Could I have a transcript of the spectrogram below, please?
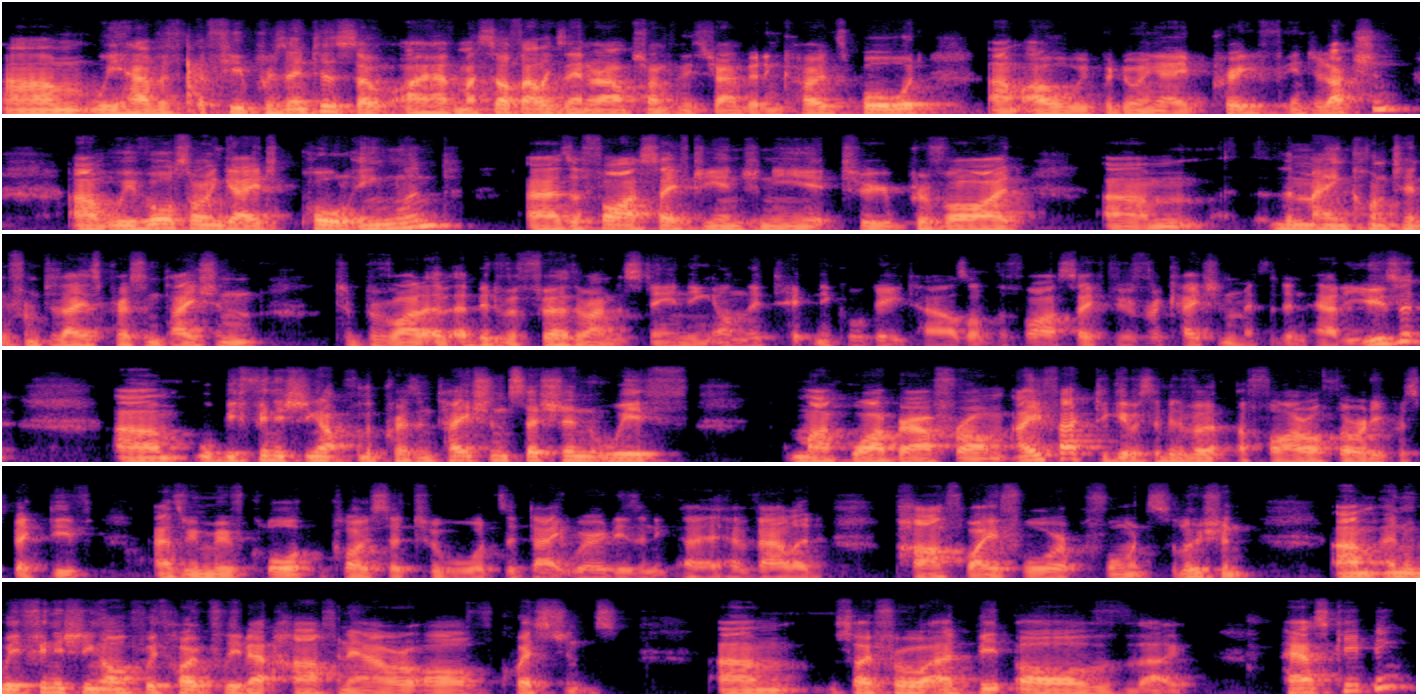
um, we have a, a, few presenters. So I have myself, Alexander Armstrong from the Australian Building Codes Board. Um, I will be doing a brief introduction. Um, we've also engaged Paul England as a fire safety engineer to provide um, the main content from today's presentation to provide a, a, bit of a further understanding on the technical details of the fire safety verification method and how to use it. Um, we'll be finishing up for the presentation session with Mark Whybro from AFAC to give us a bit of a, a fire authority perspective as we move cl closer towards a date where it is an, a, a, valid pathway for a performance solution. Um, and we'll be finishing off with hopefully about half an hour of questions. Um, so for a bit of uh, housekeeping,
